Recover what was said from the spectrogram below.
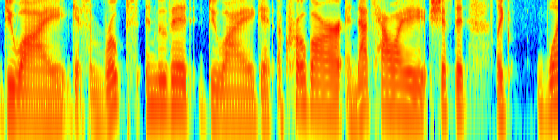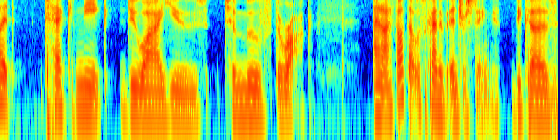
do i get some ropes and move it? Do i get a crowbar and that's how i shift it? Like what technique do i use to move the rock and I thought that was kind of interesting because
